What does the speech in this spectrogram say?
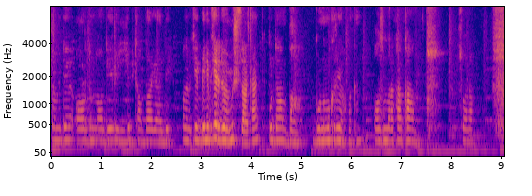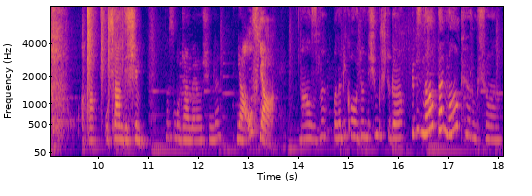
Sonra bir de ardından diğer eliyle bir tane daha geldi. Bana bir kere, beni bir kere dövmüş zaten. Buradan bam. Burnumu kırıyor bakın. Ağzımdan akan kan. Sonra akan uçan dişim. Nasıl bulacağım ben onu şimdi? Ya of ya. Nazlı bana bir koyduğun dişim uçtu girl. Ya biz ne yap ben ne yapıyorum şu an?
